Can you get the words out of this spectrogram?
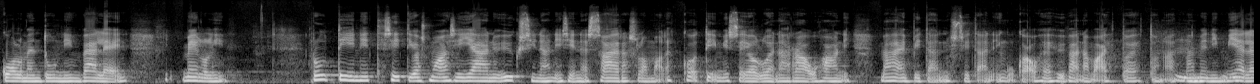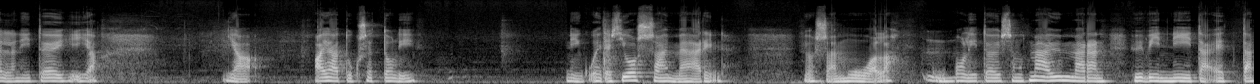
kolmen tunnin välein. Meillä oli rutiinit. Sitten jos mä olisin jäänyt yksinä niin sinne sairaslomalle kotiin, missä ei ollut enää rauhaa, niin mä en pitänyt sitä niin kuin kauhean hyvänä vaihtoehtona. Että mä menin mielelläni töihin ja, ja ajatukset oli niin kuin edes jossain määrin jossain muualla mm. oli töissä, mutta mä ymmärrän hyvin niitä, että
